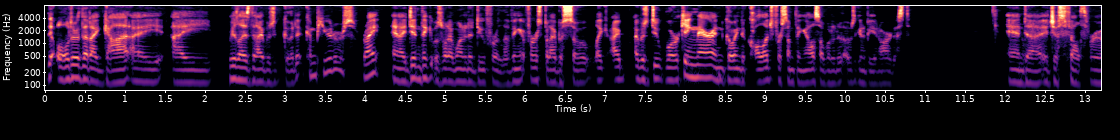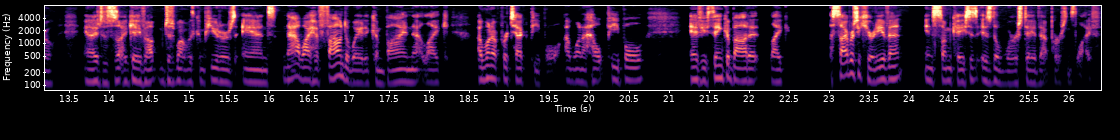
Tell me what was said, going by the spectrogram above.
the older that I got, I I realized that I was good at computers, right? And I didn't think it was what I wanted to do for a living at first, but I was so like I I was do, working there and going to college for something else. I wanted to, I was going to be an artist, and uh, it just fell through. And I just I gave up, just went with computers, and now I have found a way to combine that. Like I want to protect people, I want to help people, and if you think about it, like a cybersecurity event in some cases is the worst day of that person's life.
